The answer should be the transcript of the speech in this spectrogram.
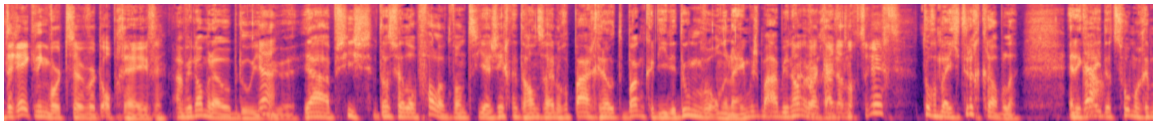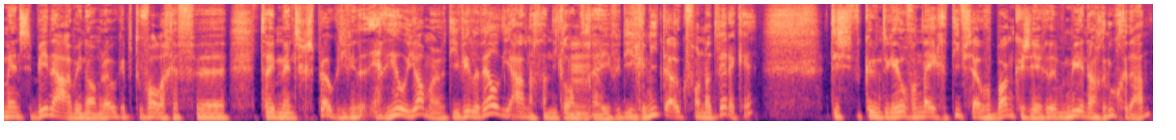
rekening wordt, uh, wordt opgeheven. ABN AMRO bedoel je ja. nu? Ja, precies. Dat is wel opvallend. Want jij zegt net, Hans, zijn nog een paar grote banken die dit doen voor ondernemers. Maar ABN AMRO... Waar ga je dan nog terecht? Toch een beetje terugkrabbelen. En ik weet dat sommige mensen binnen ABN AMRO... Ik heb toevallig even uh, twee mensen gesproken. Die vinden het echt heel jammer. Want die willen wel die aandacht aan die klant mm. geven. Die genieten ook van het werk. Hè? Het is, we kunnen natuurlijk heel veel negatiefs over banken zeggen. Dat hebben we meer dan genoeg gedaan.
